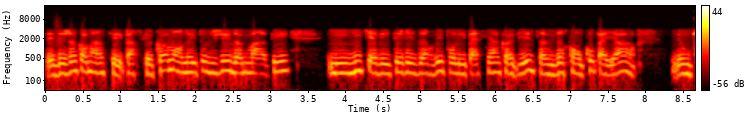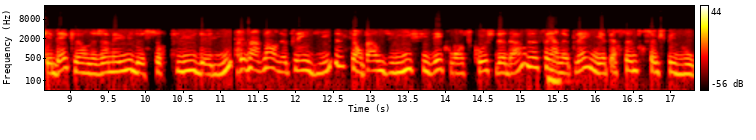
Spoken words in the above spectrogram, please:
C'est déjà commencé. Parce que comme on a été obligé d'augmenter les lits qui avaient été réservés pour les patients COVID, ça veut dire qu'on coupe ailleurs. Au Québec, là, on n'a jamais eu de surplus de lits. Présentement, on a plein de lits. Si on parle du lit physique où on se couche dedans, là, ça, il y en a plein, mais il n'y a personne pour s'occuper de vous.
